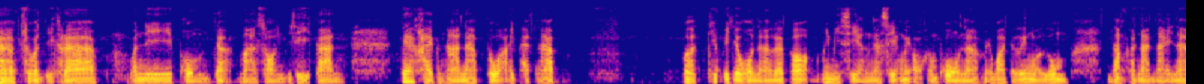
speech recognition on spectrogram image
ครับ สวัสดีครับ วันนี้ผมจะมาสอนวิธีการแก้ไขปัญหานะครับตัว iPad นะครับ เปิดคลิปวิดีโอนะ แล้วก็ไม่มีเสียงนะ เสียงไม่ออกลำโพงนะ ไม่ว่าจะเร่งวอลลุ่มดังขนาดไหนนะ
